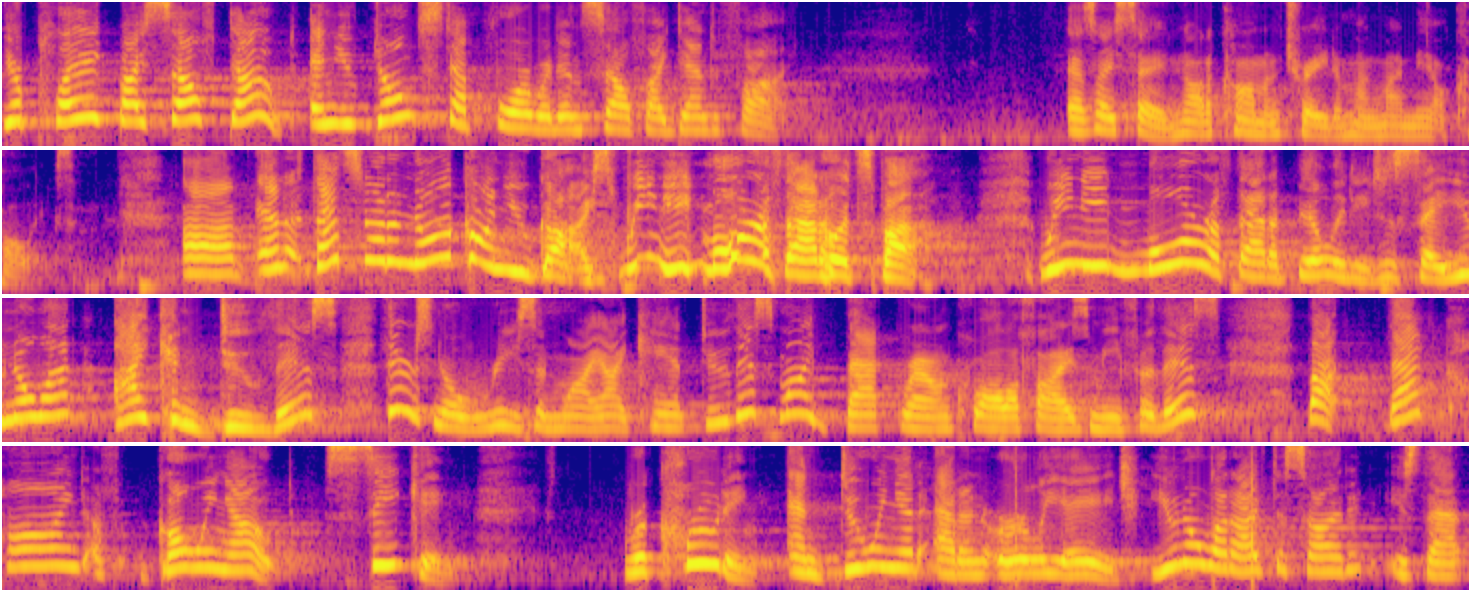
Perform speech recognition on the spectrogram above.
You're plagued by self doubt, and you don't step forward and self identify. As I say, not a common trait among my male colleagues. Um, and that's not a knock on you guys. We need more of that chutzpah. We need more of that ability to say, you know what, I can do this. There's no reason why I can't do this. My background qualifies me for this. But that kind of going out, seeking, recruiting, and doing it at an early age, you know what I've decided is that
